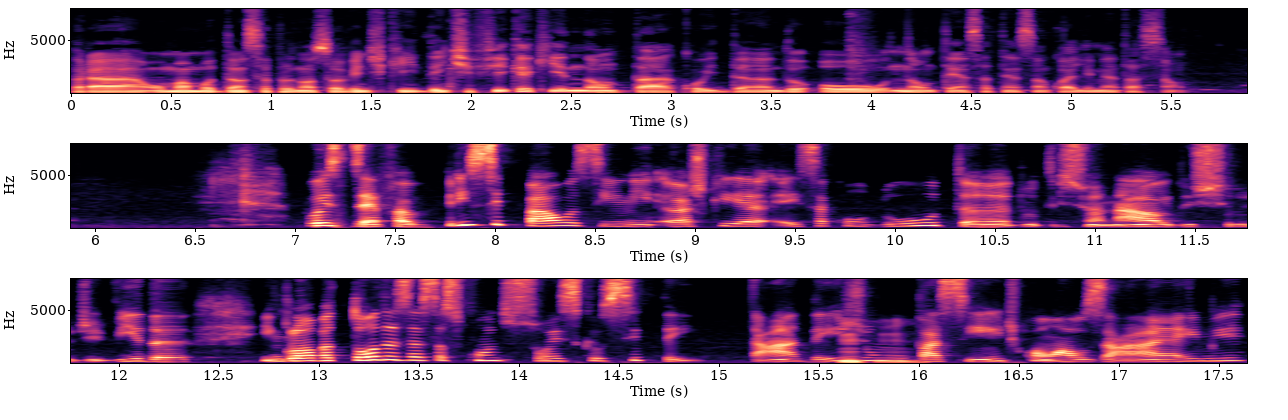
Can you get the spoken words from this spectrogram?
para uma mudança para o nosso ouvinte que identifica que não está cuidando ou não tem essa atenção com a alimentação? Pois é, Fábio, principal, assim, eu acho que essa conduta nutricional e do estilo de vida engloba todas essas condições que eu citei tá? Desde uhum. um paciente com Alzheimer,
